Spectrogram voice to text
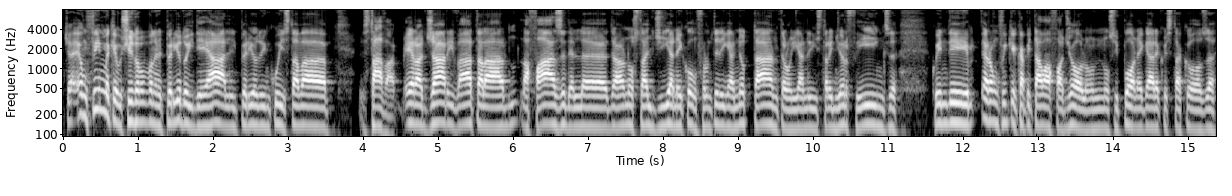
cioè, è un film che è uscito proprio nel periodo ideale, il periodo in cui stava, stava era già arrivata la, la fase del, della nostalgia nei confronti degli anni Ottanta, erano gli anni di Stranger Things, quindi era un film che capitava a fagiolo, non, non si può negare questa cosa.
